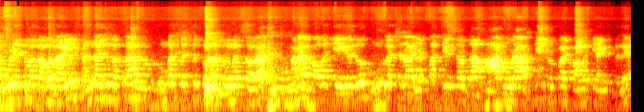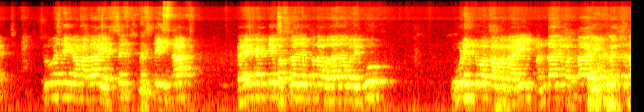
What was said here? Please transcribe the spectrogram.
ಹೂಳೆತ್ತುವ ಕಾಮಗಾರಿ. ಅಂದಾಜು ಮೊತ್ತ ಒಂಬತ್ತು ಲಕ್ಷ ತೊಂಬತ್ತೊಂಬತ್ತು ಸಾವಿರ. ಹಣ ಪಾವತಿಯಾಗಿರೋದು ಮೂರು ಲಕ್ಷದ ಎಪ್ಪತ್ತೇಳು ಸಾವಿರದ ಆರ್ನೂರ ಹದಿನೈದು ರೂಪಾಯಿ ಪಾವತಿಯಾಗಿರುತ್ತದೆ ಸುರುವನ್ನೆ ಗ್ರಾಮದ ಎಸ್ ಎಚ್ ರಸ್ತೆಯಿಂದ ಕರೆಕಟ್ಟೆ ಬಸವರಾಜಪ್ಪನ ಹೊಲದವರೆಗೂ ಹೂಳೆತ್ತುವ ಕಾಮಗಾರಿ. ಅಂದಾಜು ಮೊತ್ತ ಎಂಟು ಲಕ್ಷದ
